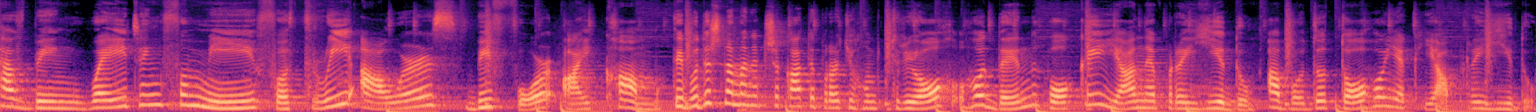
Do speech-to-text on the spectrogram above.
have been waiting for me for three hours before I come. Ти будеш на мене чекати протягом трьох годин, поки я не приїду, або до того, як я приїду.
